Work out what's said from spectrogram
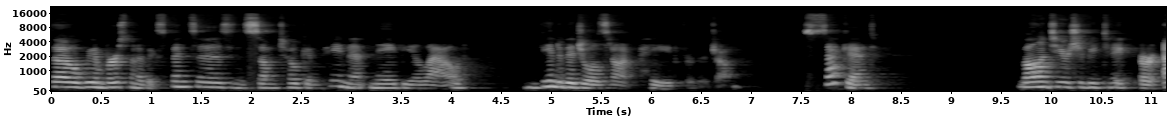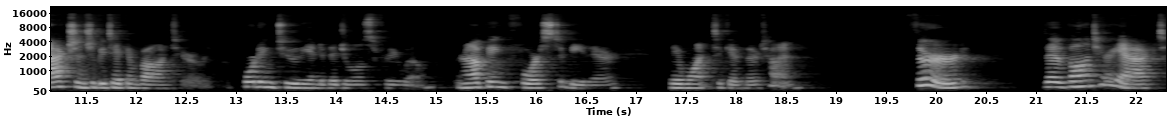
though reimbursement of expenses and some token payment may be allowed. The individual is not paid for their job. Second, volunteers should be take or action should be taken voluntarily, according to the individual's free will. They're not being forced to be there. They want to give their time. Third, the voluntary act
